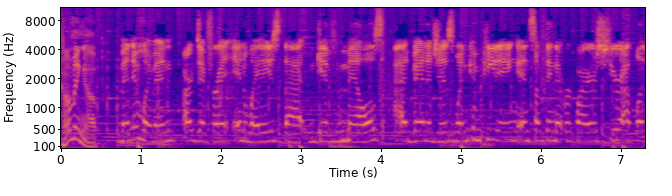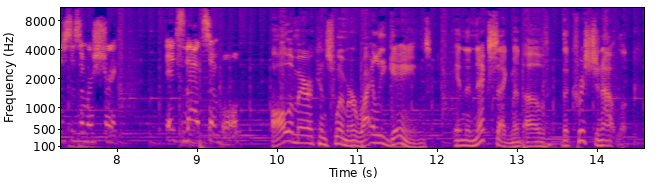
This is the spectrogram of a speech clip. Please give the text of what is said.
Coming up, men and women are different in ways that give males advantages when competing in something that requires sheer athleticism or strength. It's that simple. All American swimmer Riley Gaines in the next segment of The Christian Outlook.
